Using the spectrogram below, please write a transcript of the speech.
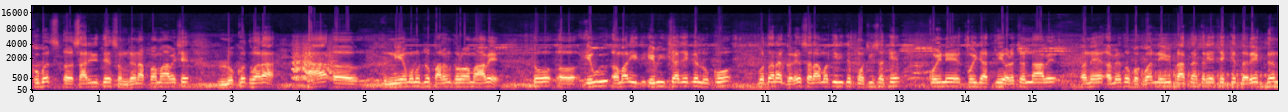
ખૂબ જ સારી રીતે સમજણ આપવામાં આવે છે. લોકો દ્વારા આ નિયમોનું જો પાલન કરવામાં આવે, તો એવું અમારી એવી ઈચ્છા છે કે લોકો પોતાના ઘરે સલામતી રીતે પહોંચી શકે, કોઈને કોઈ જાતની અડચણ ના આવે. અને અમે તો ભગવાનને એવી પ્રાર્થના કરીએ છીએ કે દરેક જણ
